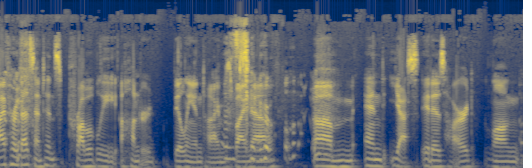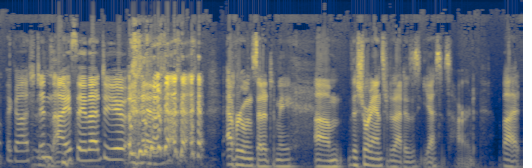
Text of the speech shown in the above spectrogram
I've heard that sentence probably a hundred billion times by That's now. Um, and yes, it is hard. Long. Oh my gosh, didn't I say that to you? Everyone said it to me. Um, the short answer to that is yes, it's hard, but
